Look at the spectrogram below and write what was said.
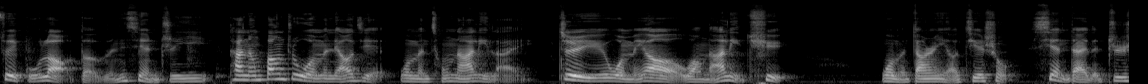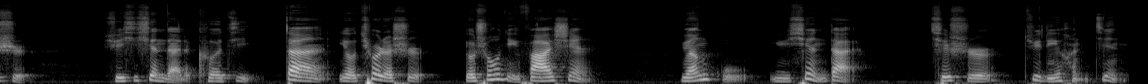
最古老的文献之一，它能帮助我们了解我们从哪里来。至于我们要往哪里去，我们当然也要接受现代的知识，学习现代的科技。但有趣的是，有时候你发现远古与现代其实距离很近，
